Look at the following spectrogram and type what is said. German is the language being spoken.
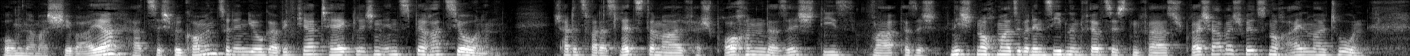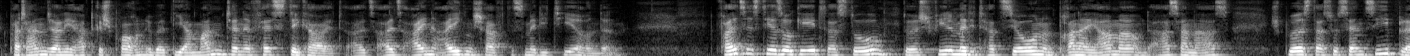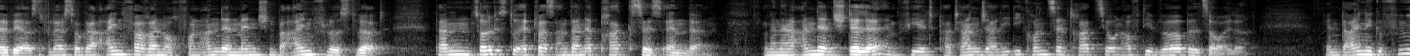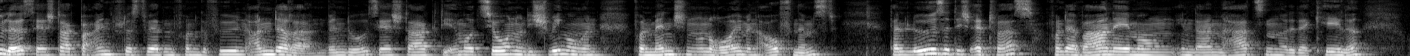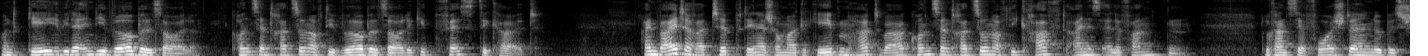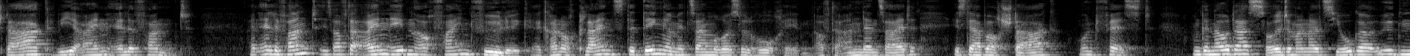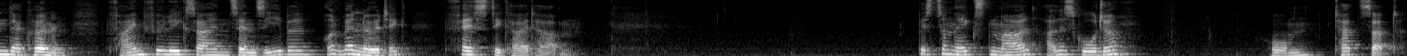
Om Namah Shivaya, herzlich willkommen zu den Yoga Vidya täglichen Inspirationen. Ich hatte zwar das letzte Mal versprochen, dass ich, diesmal, dass ich nicht nochmals über den 47. Vers spreche, aber ich will es noch einmal tun. Patanjali hat gesprochen über diamantene Festigkeit als, als eine Eigenschaft des Meditierenden. Falls es dir so geht, dass du durch viel Meditation und Pranayama und Asanas spürst, dass du sensibler wirst, vielleicht sogar einfacher noch von anderen Menschen beeinflusst wird, dann solltest du etwas an deiner Praxis ändern. Und an einer anderen Stelle empfiehlt Patanjali die Konzentration auf die Wirbelsäule. Wenn deine Gefühle sehr stark beeinflusst werden von Gefühlen anderer, wenn du sehr stark die Emotionen und die Schwingungen von Menschen und Räumen aufnimmst, dann löse dich etwas von der Wahrnehmung in deinem Herzen oder der Kehle und geh wieder in die Wirbelsäule. Konzentration auf die Wirbelsäule gibt Festigkeit. Ein weiterer Tipp, den er schon mal gegeben hat, war Konzentration auf die Kraft eines Elefanten. Du kannst dir vorstellen, du bist stark wie ein Elefant. Ein Elefant ist auf der einen Ebene auch feinfühlig, er kann auch kleinste Dinge mit seinem Rüssel hochheben. Auf der anderen Seite ist er aber auch stark und fest. Und genau das sollte man als Yoga-Übender können feinfühlig sein, sensibel und wenn nötig Festigkeit haben. Bis zum nächsten Mal, alles Gute. Om Tat Sat.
